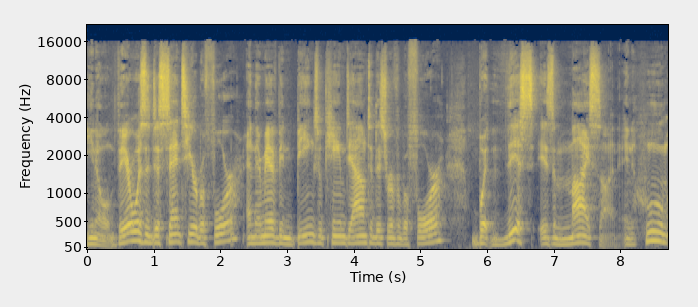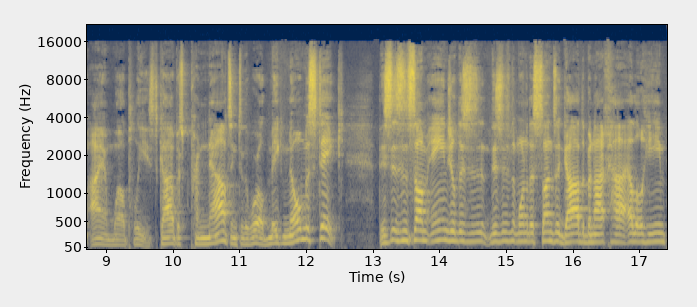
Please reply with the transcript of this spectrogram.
you know, there was a descent here before, and there may have been beings who came down to this river before, but this is my son, in whom I am well pleased. God was pronouncing to the world, make no mistake. This isn't some angel. This isn't this isn't one of the sons of God, the Benach Ha Elohim.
